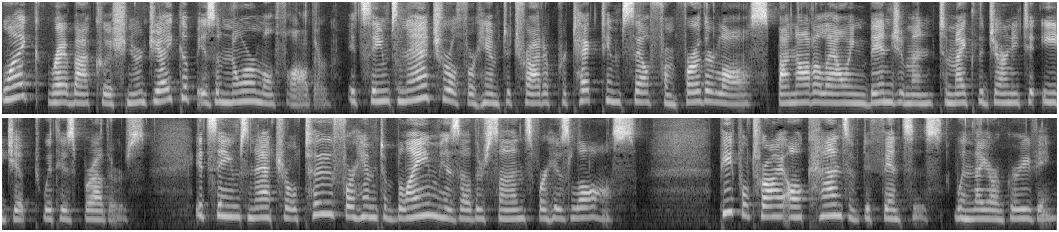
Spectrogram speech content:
Like Rabbi Kushner, Jacob is a normal father. It seems natural for him to try to protect himself from further loss by not allowing Benjamin to make the journey to Egypt with his brothers. It seems natural, too, for him to blame his other sons for his loss. People try all kinds of defenses when they are grieving.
